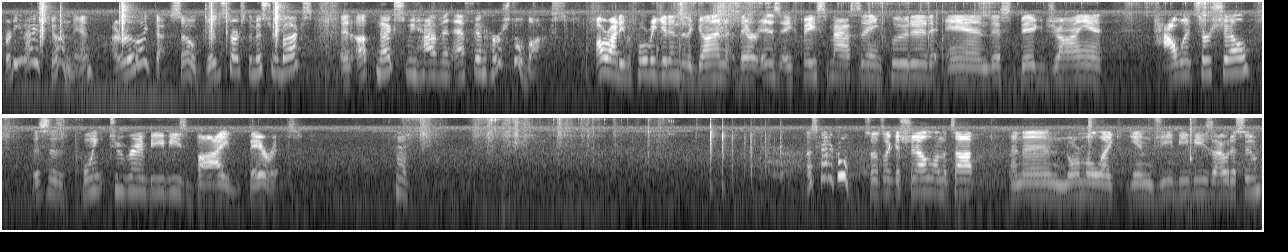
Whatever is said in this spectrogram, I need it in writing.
pretty nice gun, man. I really like that. So, good start to the mystery box. And up next, we have an FN Herstal box. Alrighty, before we get into the gun, there is a face mask included and this big giant howitzer shell. This is 0.2 gram BBs by Barrett. Hmm. That's kind of cool. So it's like a shell on the top and then normal like EMG BBs, I would assume.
